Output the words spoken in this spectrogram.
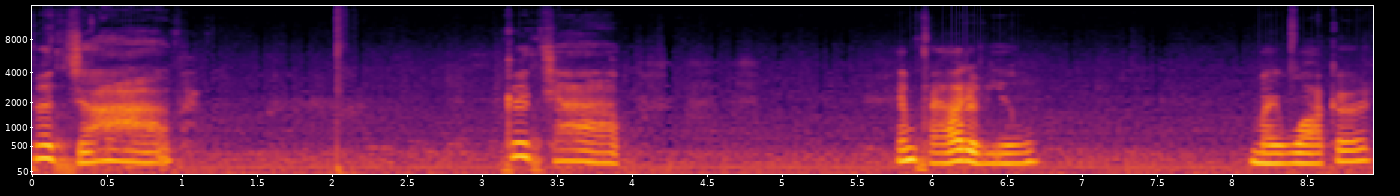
Good job. Good job. I'm proud of you, my walker.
